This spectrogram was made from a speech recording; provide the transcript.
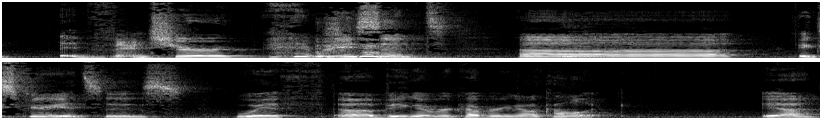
adventure, recent uh, experiences with uh, being a recovering alcoholic. Yeah,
